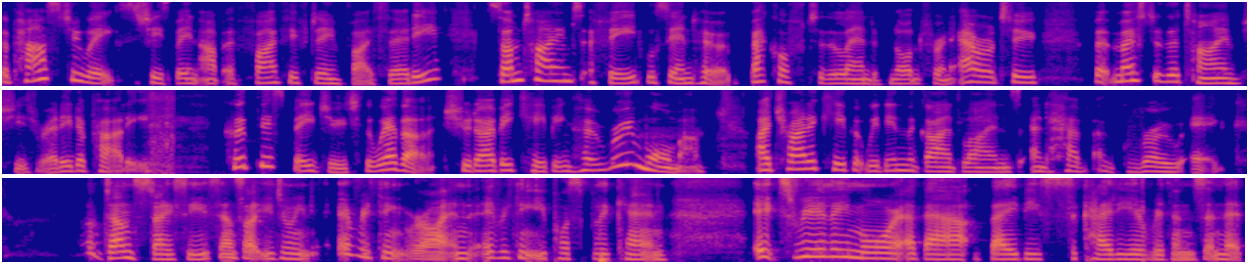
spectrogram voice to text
The past two weeks, she's been up at 5.15, 5.30. Sometimes a feed will send her back off to the land of Nod for an hour or two, but most of the time, she's ready to party. Could this be due to the weather? Should I be keeping her room warmer? I try to keep it within the guidelines and have a Gro Egg. Well done, Stacey. It sounds like you're doing everything right and everything you possibly can it's really more about babies' circadian rhythms and that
